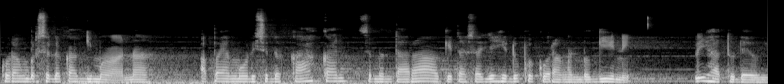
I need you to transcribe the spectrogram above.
Kurang bersedekah gimana? Apa yang mau disedekahkan? Sementara kita saja hidup kekurangan begini. Lihat tuh Dewi,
